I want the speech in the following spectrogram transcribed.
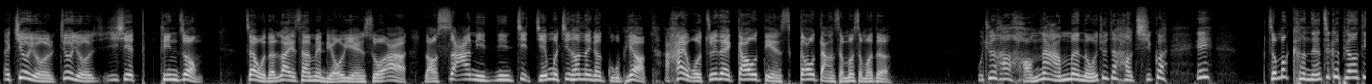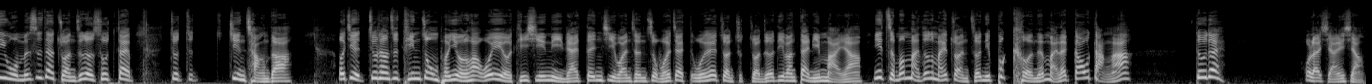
哎，就有就有一些听众在我的赖上面留言说啊，老师啊，你你节节目介绍那个股票，害我追在高点高档什么什么的，我觉得好好纳闷哦，我觉得好奇怪，哎，怎么可能？这个标的我们是在转折的时候在就就进场的，啊，而且就算是听众朋友的话，我也有提醒你来登记完成之后，我会在我会转转折的地方带你买呀，啊，你怎么买都是买转折，你不可能买在高档啊，对不对？后来想一想。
